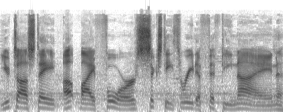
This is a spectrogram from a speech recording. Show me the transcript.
Utah State up by four, 63 to 59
